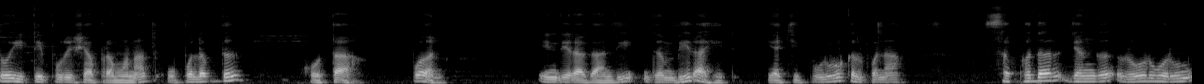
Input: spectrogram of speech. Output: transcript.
तो इथे पुरेशा प्रमाणात उपलब्ध होता. पण इंदिरा गांधी गंभीर आहेत याची पूर्वकल्पना. सफदरजंग रोडवरून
